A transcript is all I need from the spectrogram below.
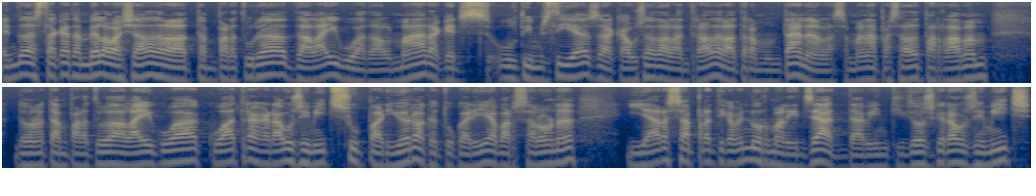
Hem de destacar també la baixada de la temperatura de l'aigua del mar aquests últims dies a causa de l'entrada de la tramuntana. La setmana passada parlàvem d'una temperatura de l'aigua 4 graus i mig superior al que tocaria a Barcelona i ara s'ha pràcticament normalitzat. De 22 graus i mig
